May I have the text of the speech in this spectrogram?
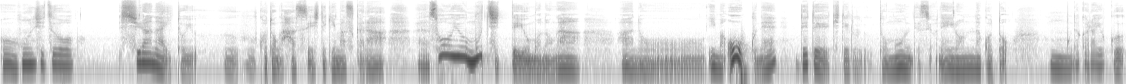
本質を知らないということが発生してきますから、そういう無知っていうものが、あの今多くね、出てきてると思うんですよね、いろんなこと。うん、だからよく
